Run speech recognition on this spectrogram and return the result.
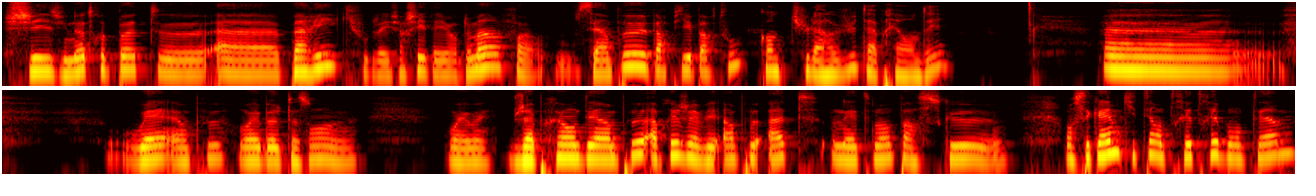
chez une autre pote euh, à Paris qu'il faut que j'aille chercher d'ailleurs demain. Enfin, c'est un peu éparpillé partout. Quand tu l'as revu, t'as appréhendé? Euh... Ouais, un peu. Ouais, bah de toute façon, euh, ouais, ouais. J'appréhendais un peu. Après, j'avais un peu hâte, honnêtement, parce que euh, on s'est quand même quitté en très très bons termes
